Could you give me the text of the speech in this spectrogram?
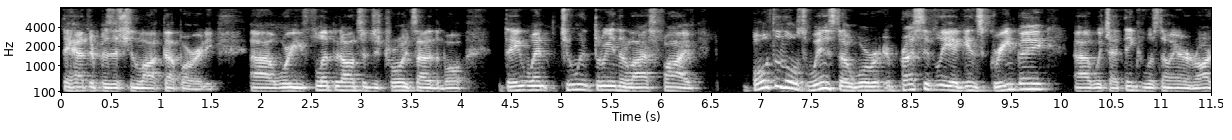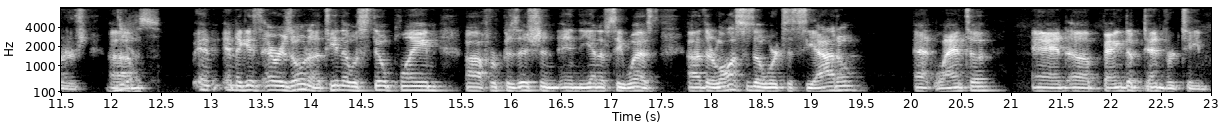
they had their position locked up already. Uh, where you flip it onto Detroit side of the ball, they went two and three in their last five. Both of those wins, though, were impressively against Green Bay, uh, which I think was no Aaron Rodgers. Um, yes. And, and, against Arizona, a team that was still playing uh, for position in the NFC West. Uh, their losses, though, were to Seattle, Atlanta, and a banged up Denver team.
